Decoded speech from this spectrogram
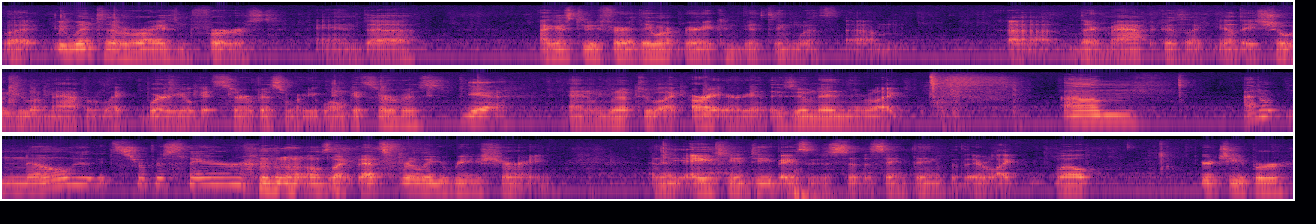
But we went to Verizon first, and uh, I guess to be fair, they weren't very convincing with um, uh, their map because like you know they show you a map of like where you'll get service and where you won't get service. Yeah. And we went up to like our area. They zoomed in. They were like, um, I don't know. You'll get service there. I was like, that's really reassuring. And then Yeah. AT and T basically just said the same thing, but they were like, well, you're cheaper,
